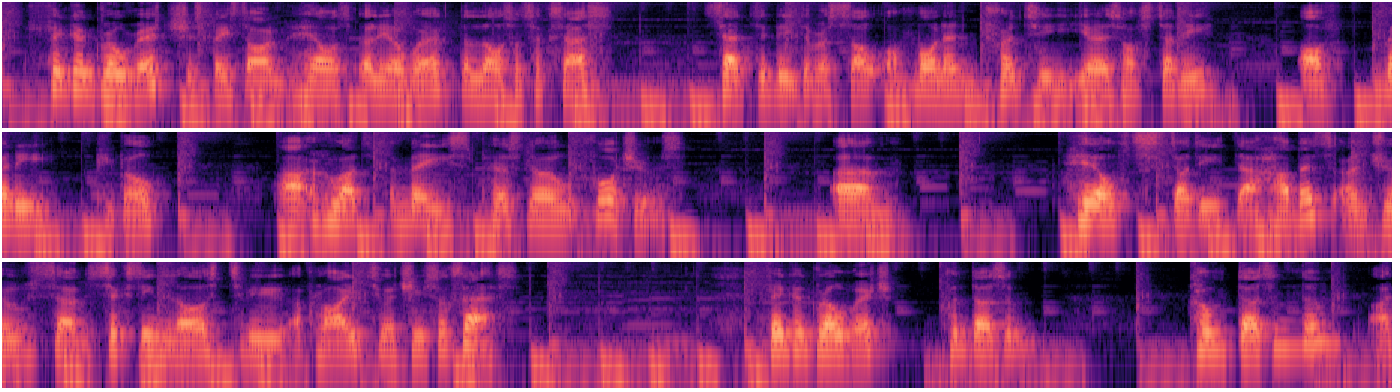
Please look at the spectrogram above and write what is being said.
Think and Grow Rich is based on Hill's earlier work, The Laws of Success, said to be the result of more than 20 years of study of many people uh, who had amazed personal fortunes. Um, Hill studied their habits and drew some 16 laws to be applied to achieve success. Think and Grow Rich condozen, condozen them. I,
